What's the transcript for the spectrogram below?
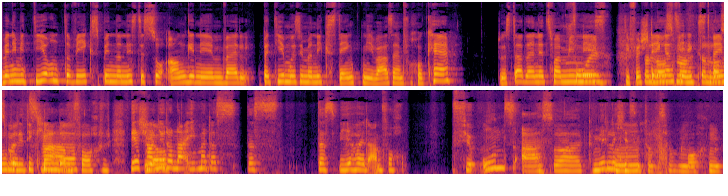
wenn ich mit dir unterwegs bin, dann ist es so angenehm, weil bei dir muss ich mir nichts denken. Ich weiß einfach, okay, du hast da deine zwei Minis, die verstehen sie wir- extrem gut, die zwei Kinder. Einfach. Wir schauen ja. Ja. dann auch immer, dass, dass, dass wir halt einfach für uns auch so eine gemütliche Situation machen.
